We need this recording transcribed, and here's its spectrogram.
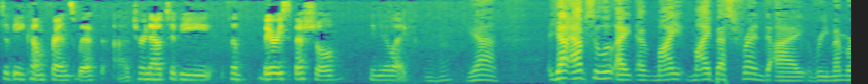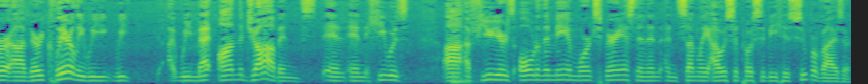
to become friends with uh, turn out to be some very special in your life. Mm-hmm. Yeah. Yeah, absolutely. I, uh, my my best friend, I remember uh, very clearly. We we uh, we met on the job, and and and he was uh, a few years older than me and more experienced, and then and suddenly I was supposed to be his supervisor.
